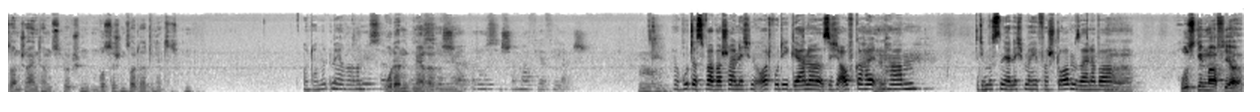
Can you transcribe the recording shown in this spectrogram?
Also anscheinend haben es wirklich mit russischen Soldaten hier zu tun. Oder mit mehreren. Oder mit mehreren, russische, ja. Russische Mafia vielleicht. Mhm. Ja gut, das war wahrscheinlich ein Ort, wo die gerne sich aufgehalten ja. haben. Die müssen ja nicht mal hier verstorben sein, aber... Ja. Ruski Mafia.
